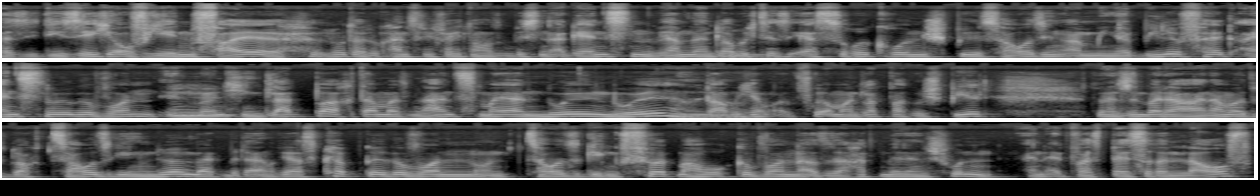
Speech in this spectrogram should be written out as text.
Also die sehe ich auf jeden Fall. Lothar, du kannst mich vielleicht noch ein bisschen ergänzen. Wir haben dann, glaube ich, mhm. das erste Rückrundenspiel Hausing Arminia Bielefeld 1-0 gewonnen. In mhm. Mönchengladbach, damals mit Hans Meyer 0-0. Da habe ich früher mal in Gladbach gespielt. So, dann sind wir da, dann haben wir doch zu Hause gegen Nürnberg mit Andreas Köpke gewonnen und zu Hause gegen Fürth mal hoch gewonnen. Also da hatten wir dann schon einen etwas besseren Lauf.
